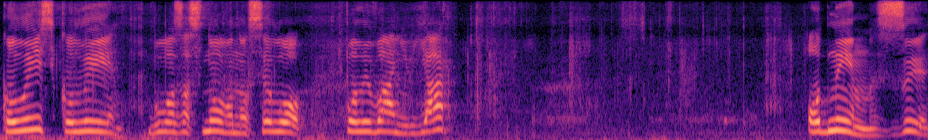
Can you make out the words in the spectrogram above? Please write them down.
Колись, коли було засновано село Поливанів Яр, одним з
